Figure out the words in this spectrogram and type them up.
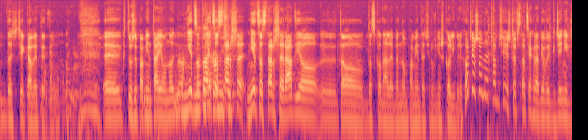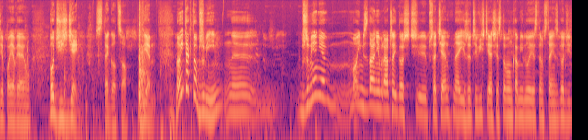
dość ciekawy tytuł. Y, którzy pamiętają no, No, nieco, no tak, nieco, oni się- starsze, nieco starsze radio, y, to doskonale będą pamiętać również kolibry. Chociaż one tam się jeszcze w stacjach radiowych gdzie niegdzie pojawiają po dziś dzień, z tego co wiem. No i tak to brzmi. Y, Brzmienie moim zdaniem raczej dość y, przeciętne i rzeczywiście ja się z tobą Kamilu jestem w stanie zgodzić,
